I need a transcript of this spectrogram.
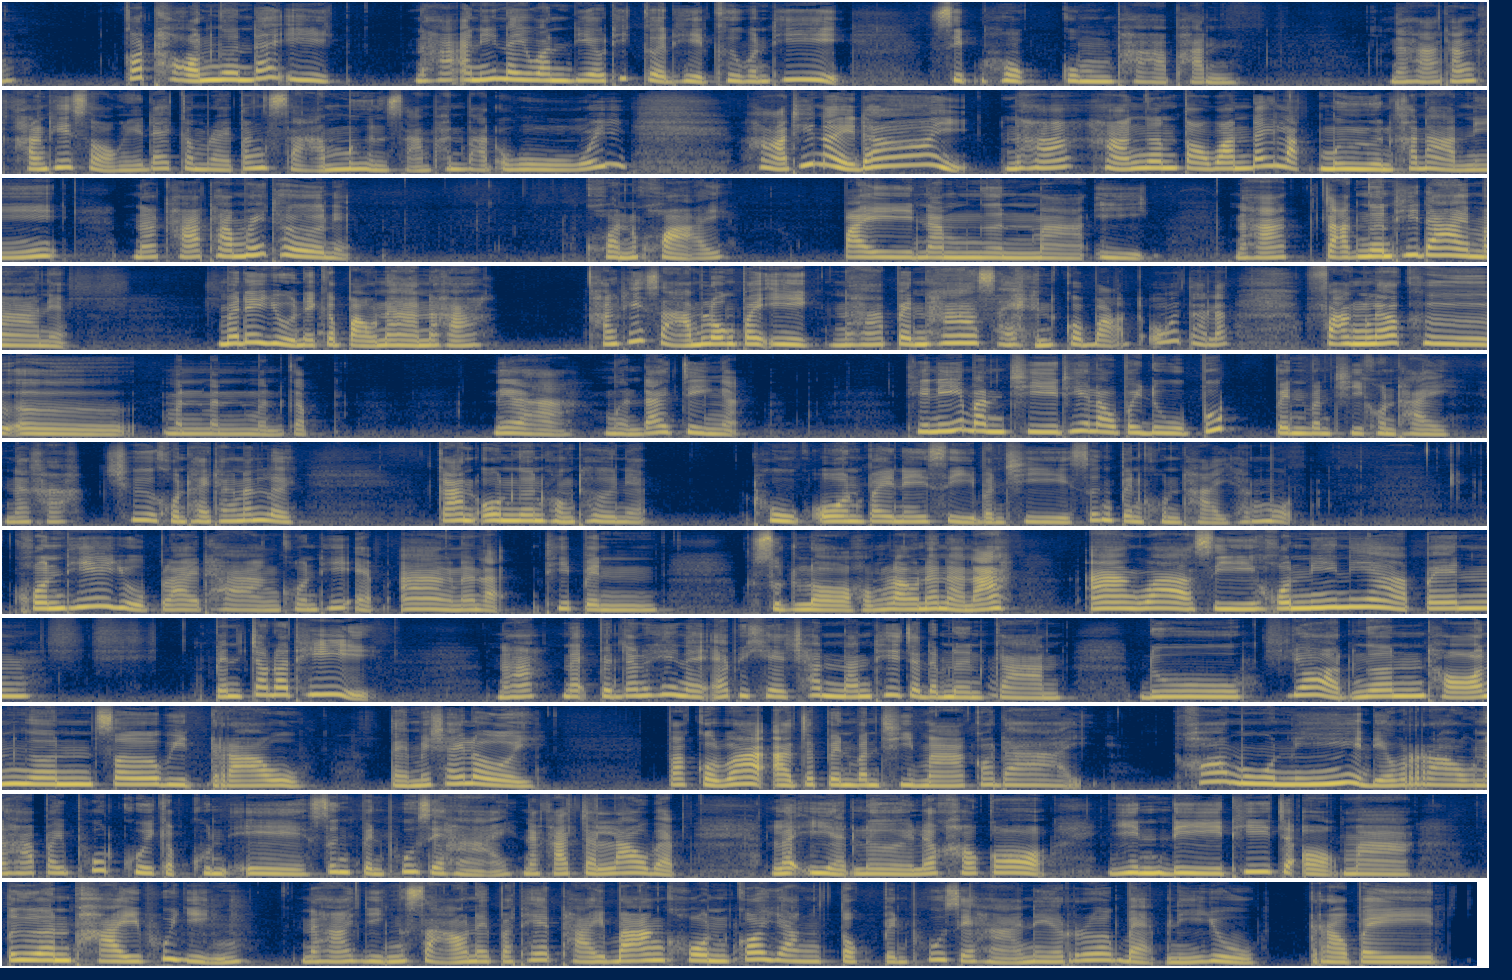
ก็ถอนเงินได้อีก นะคะ อันนี้ในวันเดียวที่เกิดเหตุคือวันที่ 16 กุมภาพันธ์นะคะทั้งครั้งที่สองนี้ได้กำไรตั้ง 33,000 บาท โอ้ยหาที่ไหนได้นะคะหาเงินต่อวันได้หลักหมื่นขนาดนี้นะคะทำให้เธอเนี่ยขวนขวายไปนำเงินมาอีกนะคะจากเงินที่ได้มาเนี่ยไม่ได้อยู่ในกระเป๋านานนะคะ ครั้งที่สามลงไปอีกนะคะเป็นห้าแสนกว่าบาทโอ้แต่ละฟังแล้วคือเออมันมันเหมือนกับ นี่แหละค่ะ เหมือนได้จริงอะ่ะ ทีนี้บัญชีที่เราไปดูปุ๊บเป็นบัญชีคนไทยนะคะ ชื่อคนไทยทั้งนั้นเลย การโอนเงินของเธอเนี่ย ถูกโอนไปในสี่บัญชี ซึ่งเป็นคนไทยทั้งหมด คนที่อยู่ปลายทางคนที่แอบอ้างนั่นแหละ ที่เป็นสุดหล่อของเรานั่นน่ะนะ อ้างว่าสี่คนนี้เนี่ยเป็นเป็นเจ้าหน้าที่นะเป็นเจ้าหน้าที่ในแอปพลิเคชันนั้นที่จะดำเนินการ ดูยอดเงินถอนเงิน service เรา แต่ไม่ใช่เลย ปรากฏว่าอาจจะเป็นบัญชีม้าก็ได้ ข้อมูลนี้เดี๋ยวเรานะคะไปพูดคุยกับคุณ A ซึ่งเป็นผู้เสียหายนะคะ จะเล่าแบบละเอียดเลยแล้วเขาก็ยินดีที่จะออกมาเตือนภัยผู้หญิงนะคะหญิงสาวในประเทศไทยบางคนก็ยังตกเป็นผู้เสียหายในเรื่องแบบนี้อยู่ เราไป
